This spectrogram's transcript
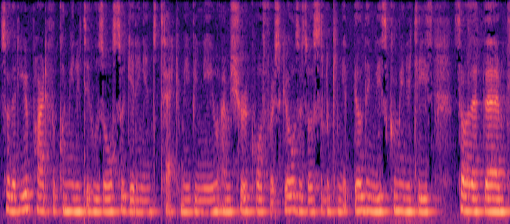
so that you're part of a community who's also getting into tech, maybe new. I'm sure Code First Girls is also looking at building these communities so that the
